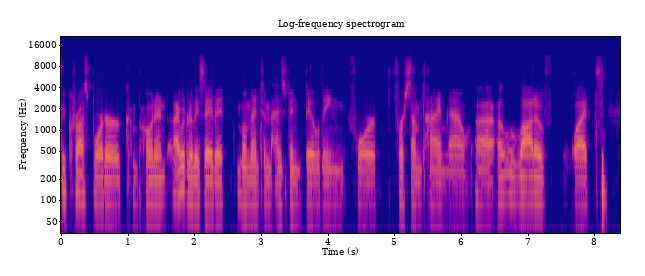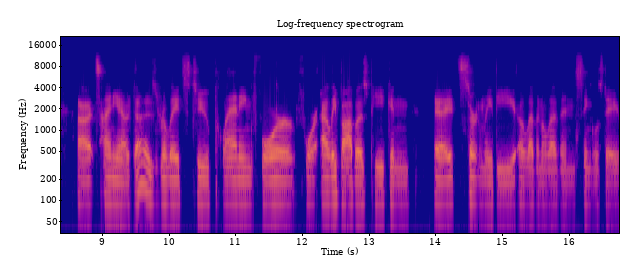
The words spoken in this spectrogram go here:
the cross-border component, I would really say that momentum has been building for for some time now. Uh, a lot of what uh, Cainiao does relates to planning for for Alibaba's peak, and uh, it's certainly the 11/11 Singles Day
